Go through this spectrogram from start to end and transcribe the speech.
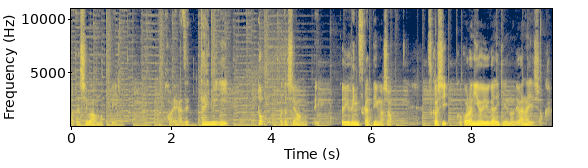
私は思っている。これが絶対にいいと私は思っている。というふうに使ってみましょう。少し心に余裕ができるのではないでしょうか。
